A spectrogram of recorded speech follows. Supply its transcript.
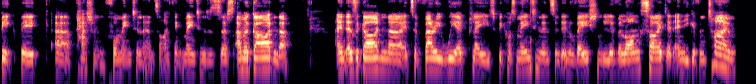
big, big uh, passion for maintenance. I think maintenance is just, I'm a gardener. And as a gardener, it's a very weird place because maintenance and innovation live alongside at any given time.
